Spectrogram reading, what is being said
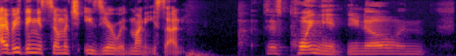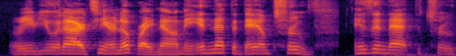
Everything is so much easier with money, son. Just poignant, you know. And Reeve, you and I are tearing up right now. I mean, isn't that the damn truth? Isn't that the truth?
